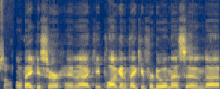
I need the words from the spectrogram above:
So, well, thank you, sir, and uh, keep plugging. Thank you for doing this, and uh,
